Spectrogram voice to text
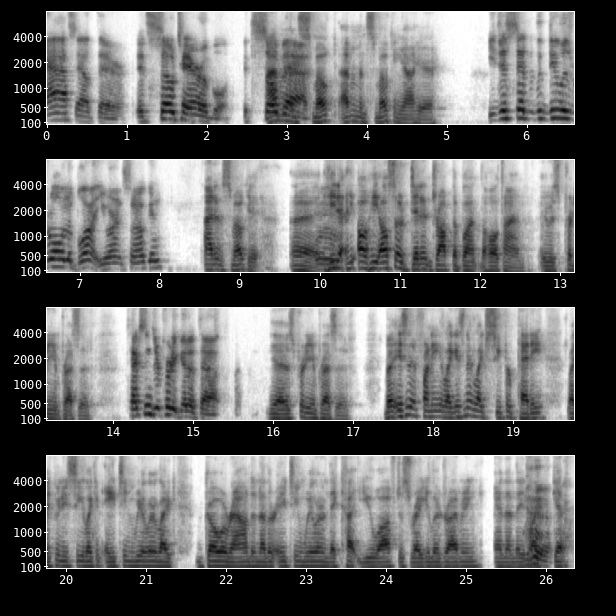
ass out there. It's so terrible. It's I so haven't bad. been smoked? I haven't been smoking out here. You just said that the dude was rolling a blunt. You weren't smoking. I didn't smoke it. Uh, he, Mm. he oh he also didn't drop the blunt the whole time. It was pretty impressive. Texans are pretty good at that. Yeah, it was pretty impressive. But isn't it funny? Like, isn't it like super petty? Like when you see like an 18 wheeler like go around another 18 wheeler and they cut you off just regular driving, and then they like get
